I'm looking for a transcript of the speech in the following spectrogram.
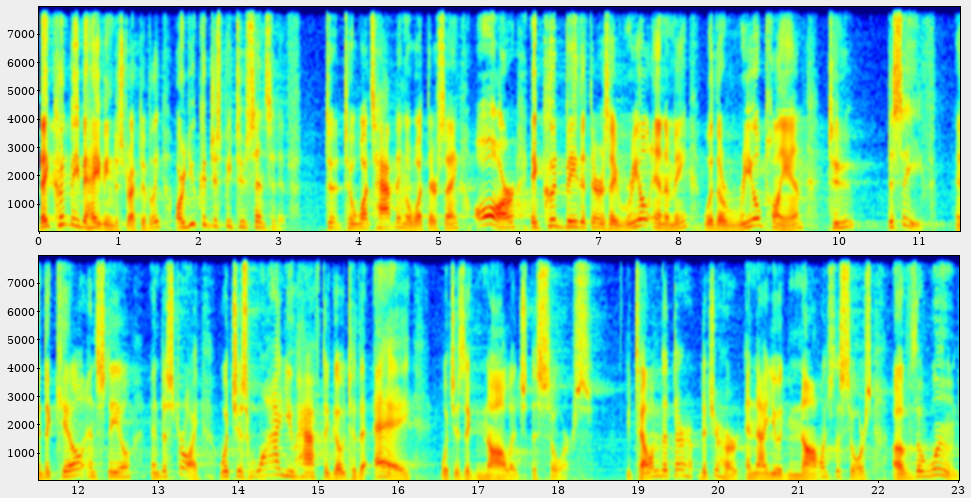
They could be behaving destructively, or you could just be too sensitive to, to what's happening or what they're saying. Or it could be that there is a real enemy with a real plan to deceive and to kill and steal and destroy, which is why you have to go to the A, which is acknowledge the source. You tell them that, they're, that you're hurt, and now you acknowledge the source of the wound.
